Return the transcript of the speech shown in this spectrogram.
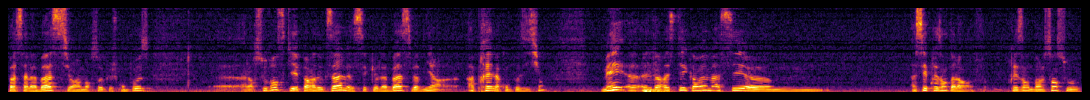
passe à la basse sur un morceau que je compose alors souvent, ce qui est paradoxal, c'est que la basse va venir après la composition, mais euh, elle va rester quand même assez, euh, assez présente. Alors, présente dans le sens où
